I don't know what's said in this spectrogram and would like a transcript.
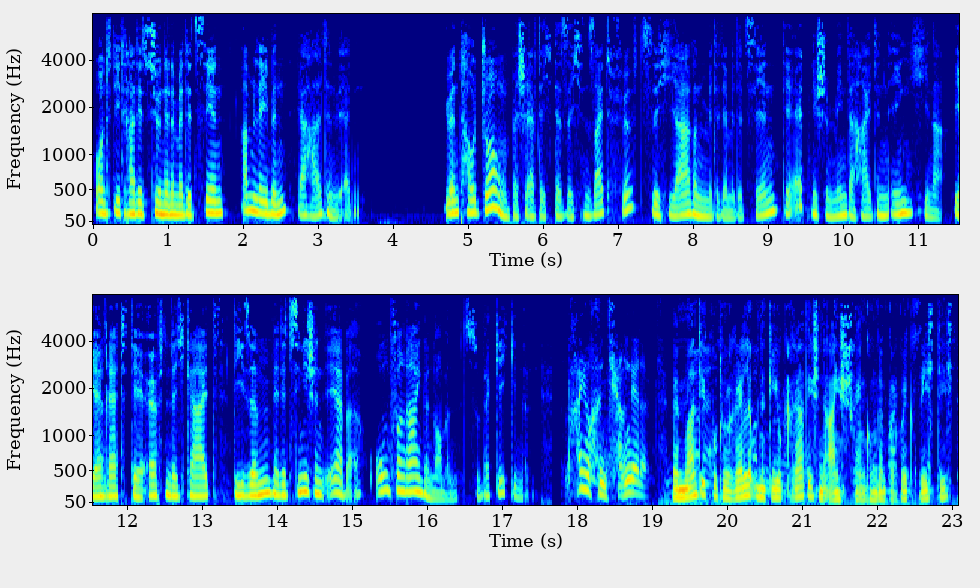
und die traditionelle Medizin am Leben erhalten werden. Yuan Taozhong beschäftigte sich seit 50 Jahren mit der Medizin der ethnischen Minderheiten in China. Er rät der Öffentlichkeit, diesem medizinischen Erbe unvoreingenommen zu begegnen. Wenn man die kulturellen und geografischen Einschränkungen berücksichtigt,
